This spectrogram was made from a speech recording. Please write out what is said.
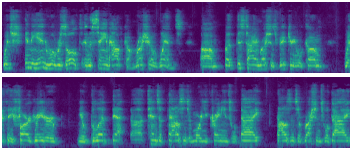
which in the end will result in the same outcome: Russia wins. Um, but this time, Russia's victory will come with a far greater you know blood debt. Uh, tens of thousands of more Ukrainians will die. Thousands of Russians will die.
